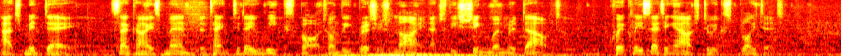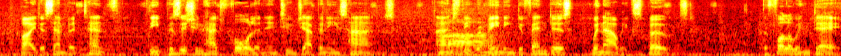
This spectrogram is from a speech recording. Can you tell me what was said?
At midday, Sakai's men detected a weak spot on the British line at the Shing Mun Redoubt, quickly setting out to exploit it. By December 10th, the position had fallen into Japanese hands, and Ah. the remaining defenders were now exposed. The following day,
